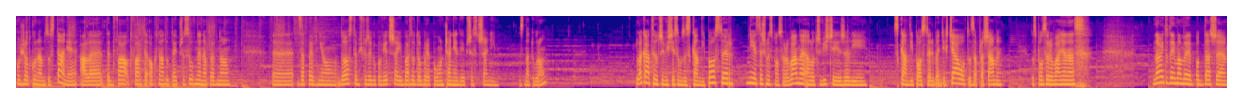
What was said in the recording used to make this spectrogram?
po środku nam zostanie, ale te dwa otwarte okna tutaj przesuwne na pewno zapewnią dostęp świeżego powietrza i bardzo dobre połączenie tej przestrzeni z naturą. Plakaty oczywiście są ze Scandi Poster. Nie jesteśmy sponsorowane, ale oczywiście jeżeli Scandi Poster będzie chciało, to zapraszamy do sponsorowania nas. No i tutaj mamy poddasze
